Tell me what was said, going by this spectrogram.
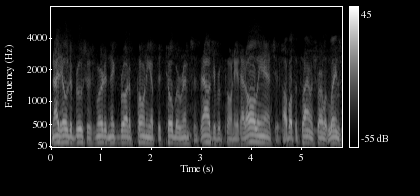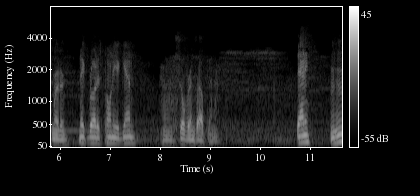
Night Hilda Bruce was murdered, Nick brought a pony up to Toba Remsen's algebra pony. It had all the answers. How about the time of Charlotte Lane's murder? Nick brought his pony again. Uh, Silverman's out then. Danny, Mm-hmm.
